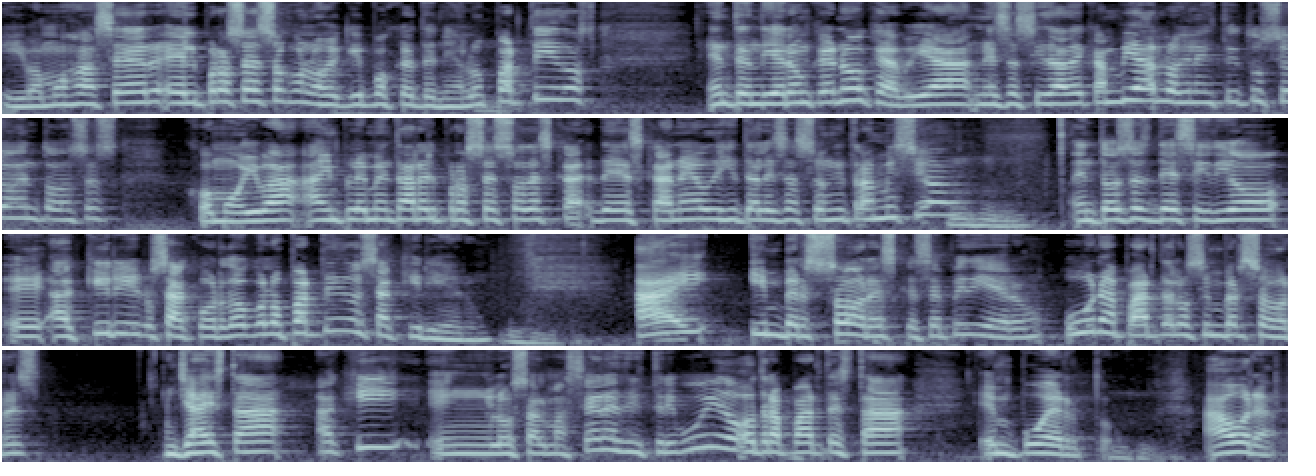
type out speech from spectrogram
Y vamos a hacer el proceso con los equipos que tenían los partidos. Entendieron que no, que había necesidad de cambiarlos y la institución entonces, como iba a implementar el proceso de, esca- de escaneo, digitalización y transmisión, entonces decidió eh, adquirir, o sea, acordó con los partidos y se adquirieron. Hay inversores que se pidieron, una parte de los inversores ya está aquí en los almacenes distribuidos, otra parte está en puerto. Ahora,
